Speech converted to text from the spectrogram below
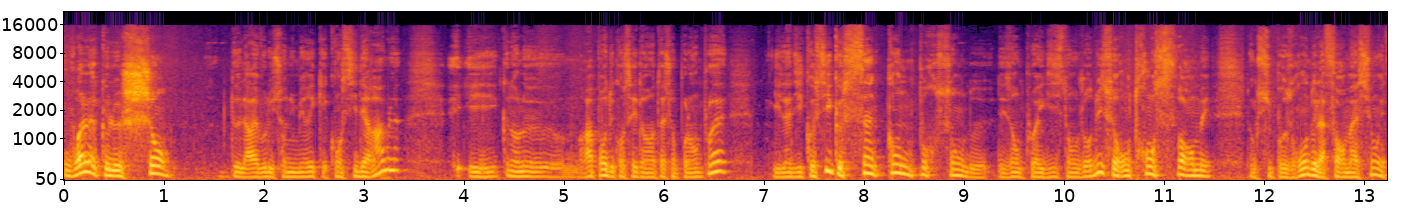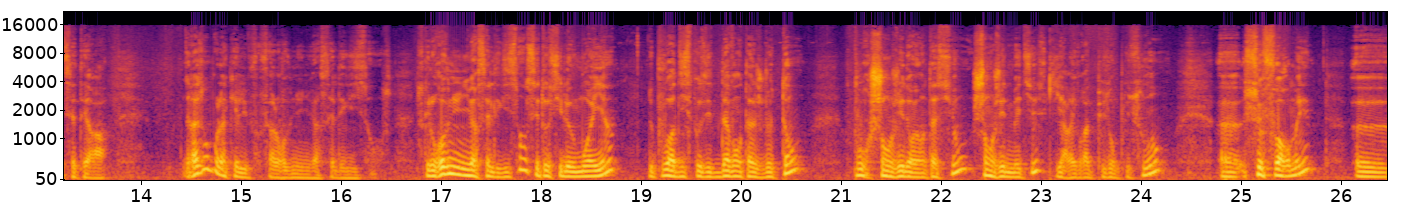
on, voit là que le champ de la révolution numérique est considérable, et, dans le rapport du Conseil d'orientation pour l'emploi, il indique aussi que 50% des emplois existants aujourd'hui seront transformés, donc supposeront de la formation, etc. Raison pour laquelle il faut faire le revenu universel d'existence. Parce que le revenu universel d'existence, c'est aussi le moyen de pouvoir disposer de davantage de temps pour changer d'orientation, changer de métier, ce qui arrivera de plus en plus souvent, euh, se former, euh,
